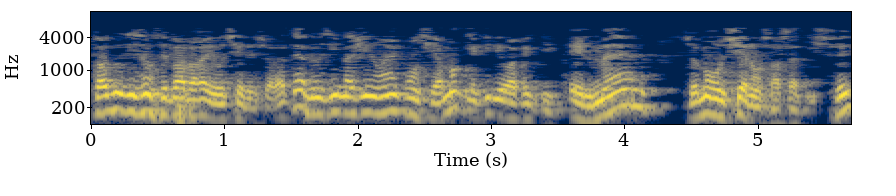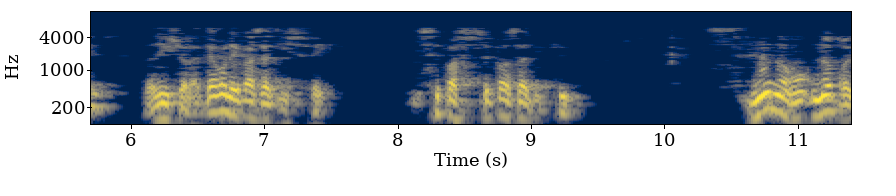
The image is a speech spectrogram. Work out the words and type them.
Quand nous disons c'est pas pareil au ciel et sur la terre, nous imaginons inconsciemment que l'équilibre affectif est le même, seulement au ciel on sera satisfait, tandis que sur la terre on n'est pas satisfait. C'est pas, c'est pas ça du tout. Nous notre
